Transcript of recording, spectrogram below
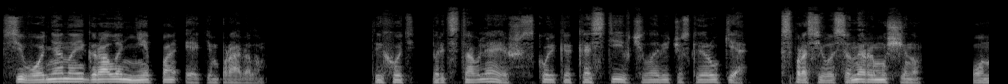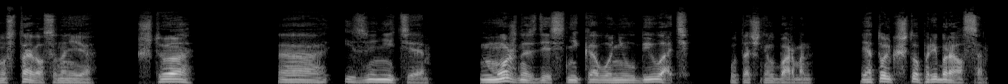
Сегодня она играла не по этим правилам. — Ты хоть представляешь, сколько костей в человеческой руке? — спросила Сенера мужчину. Он уставился на нее. — Что? «А, извините, можно здесь никого не убивать?» — уточнил бармен. «Я только что прибрался».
